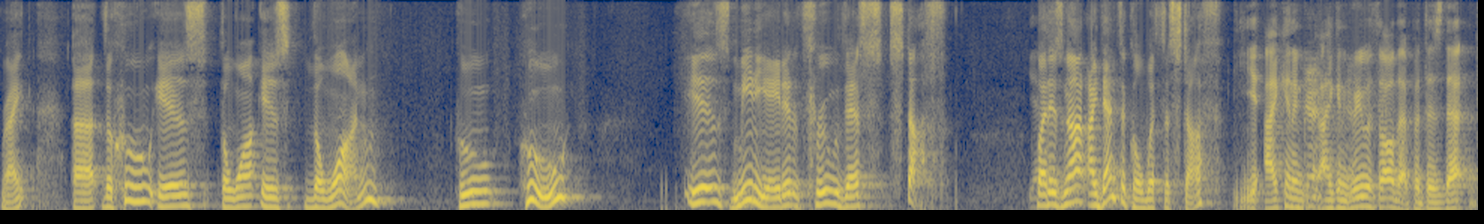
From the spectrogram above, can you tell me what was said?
right? Uh, the who is the one is the one who who is mediated through this stuff, but is not identical with the stuff. Yeah, I can ag- Yeah, I can yeah. agree with all that, but does that,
